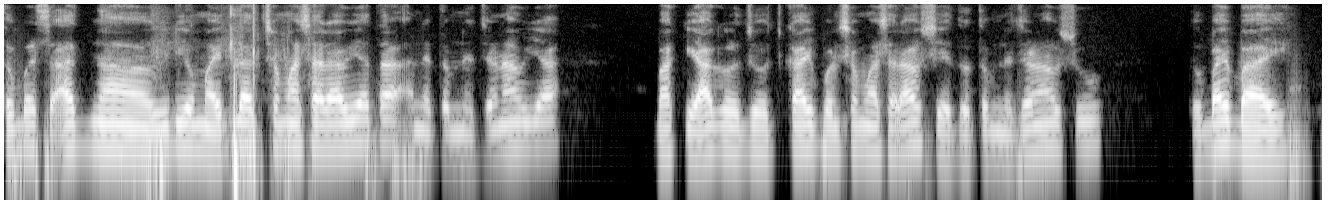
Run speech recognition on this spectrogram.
તો બસ આજના વિડીયોમાં એટલા જ સમાચાર આવ્યા હતા અને તમને જણાવ્યા. બાકી આગળ જો કાંઈ પણ સમાચાર આવશે તો તમને જણાવશું. તો બાય બાય.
